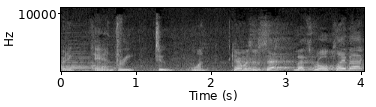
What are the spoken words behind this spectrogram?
Ready? And three, two, one. Cameras are set. Let's roll playback.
